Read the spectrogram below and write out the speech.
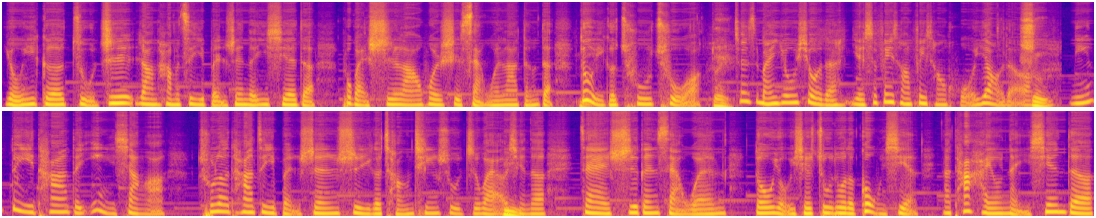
有一个组织，让他们自己本身的一些的不管诗啦，或者是散文啦等等，都有一个出处哦。对，真是蛮优秀的，也是非常非常活跃的哦。是，您对于他的。印象啊，除了他自己本身是一个常青树之外，而且呢，在诗跟散文都有一些诸多的贡献。那他还有哪些的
